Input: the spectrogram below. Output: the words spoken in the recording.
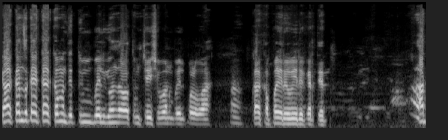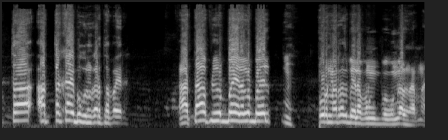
काकांचं काय काका म्हणते तुम्ही बैल घेऊन जावा तुमच्या हिशोबाने बैल पळवा. हा. काका पैरे वैरे करतात. आता आता काय बघून करता पायरा आता आपल्याला बैलाला बैल पुरणारच बैल आपण बघून घालणार ना.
